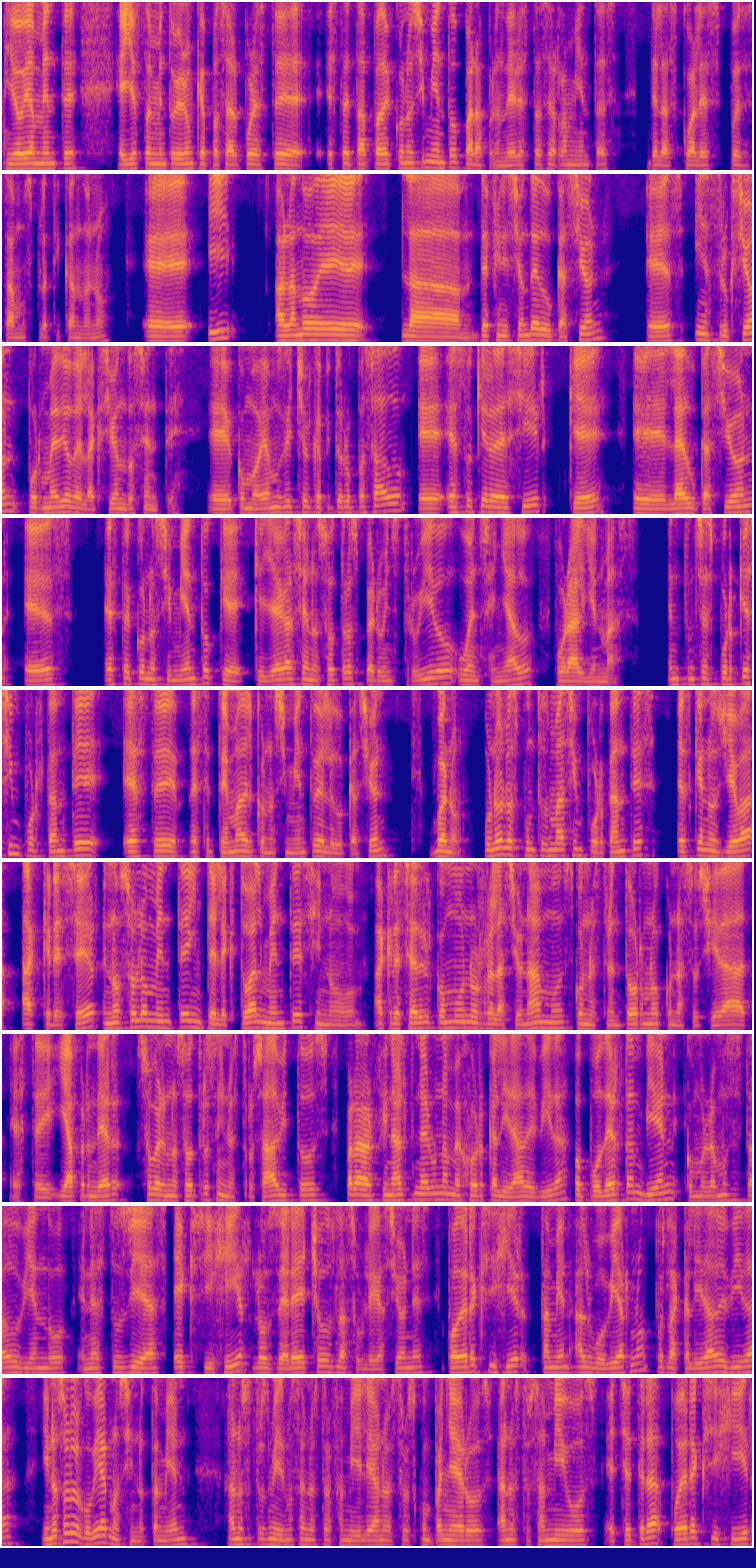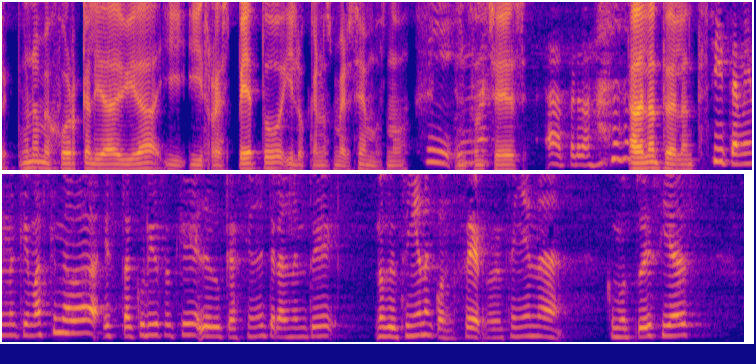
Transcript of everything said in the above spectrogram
y obviamente ellos también tuvieron que pasar por este, esta etapa de conocimiento para aprender estas herramientas de las cuales pues estamos platicando, ¿no? Eh, y hablando de la definición de educación, es instrucción por medio de la acción docente. Eh, como habíamos dicho el capítulo pasado, eh, esto quiere decir que la educación es este conocimiento que, que llega hacia nosotros pero instruido o enseñado por alguien más. Entonces, ¿por qué es importante este, este tema del conocimiento y de la educación? Bueno, uno de los puntos más importantes es que nos lleva a crecer, no solamente intelectualmente, sino a crecer el cómo nos relacionamos con nuestro entorno, con la sociedad, este, y aprender sobre nosotros y nuestros hábitos para al final tener una mejor calidad de vida o poder también, como lo hemos estado viendo en estos días, exigir los derechos, las obligaciones, poder exigir también al gobierno, pues la calidad de vida, y no solo al gobierno, sino también a nosotros mismos, a nuestra familia, a nuestros compañeros, a nuestros amigos, etcétera, poder exigir una mejor calidad de vida y, respeto y lo que nos merecemos, ¿no? Sí, entonces. Ah, perdón. Adelante, adelante. Sí, también que más que nada está curioso que la educación literalmente nos enseñan a conocer, nos enseñan a, como tú decías,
